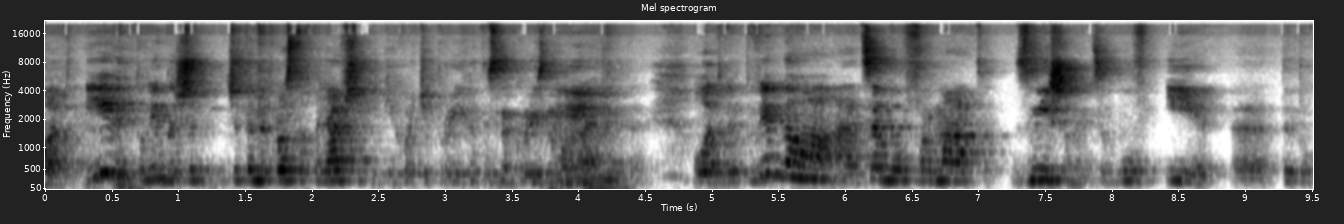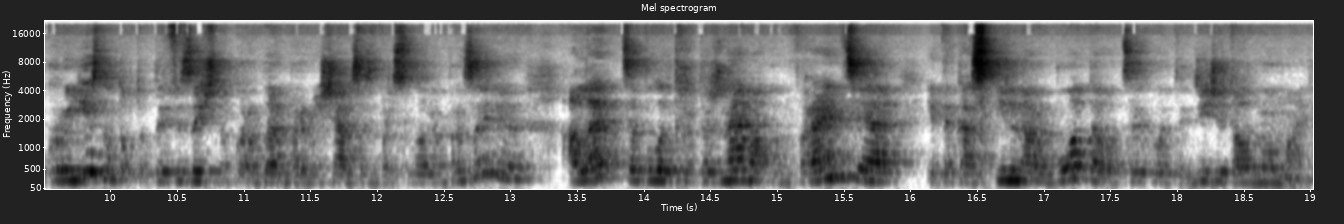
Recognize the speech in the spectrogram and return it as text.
От і відповідно, що, що ти не просто халявщик, який хоче проїхатись на круїзному Мгм. От відповідно, е, це був формат змішаний. Це був і е, типу круїз, ну тобто ти фізично кораблем переміщався з Барселони в Бразилію, але це була тритижнева конференція і така спільна робота оцих от діджитал номадів.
